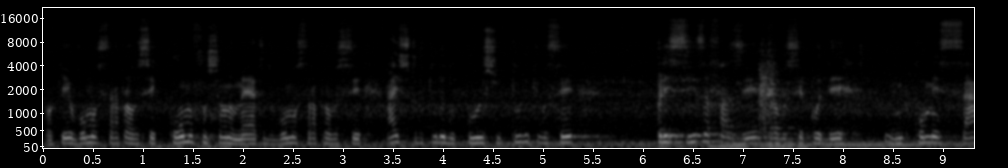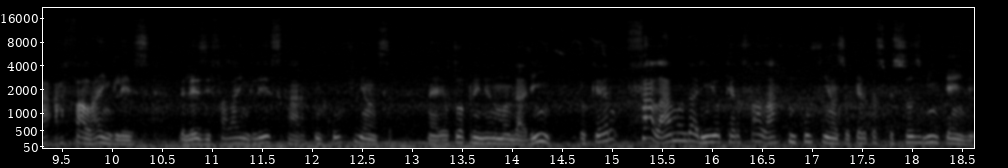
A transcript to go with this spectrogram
ok? Eu vou mostrar para você como funciona o método, vou mostrar para você a estrutura do curso, tudo que você precisa fazer para você poder começar a falar inglês, beleza? E falar inglês, cara, com confiança. né? Eu estou aprendendo mandarim, eu quero falar mandarim, eu quero falar com confiança, eu quero que as pessoas me entendam,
